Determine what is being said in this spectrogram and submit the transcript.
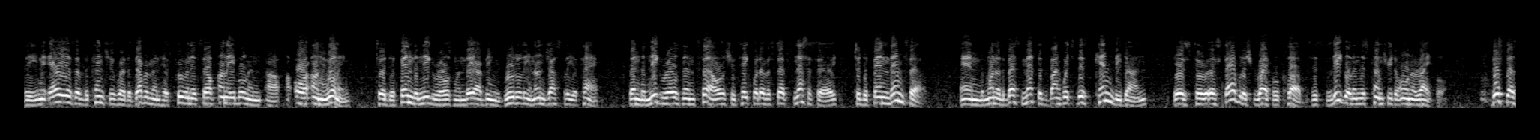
the, in areas of the country where the government has proven itself unable and, uh, or unwilling to defend the Negroes when they are being brutally and unjustly attacked, then the Negroes themselves should take whatever steps necessary to defend themselves. And one of the best methods by which this can be done is to establish rifle clubs. It's legal in this country to own a rifle. This does.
